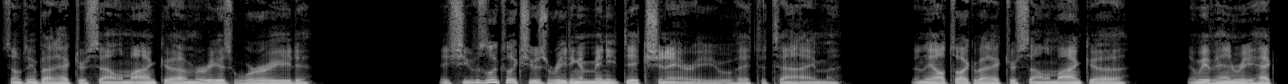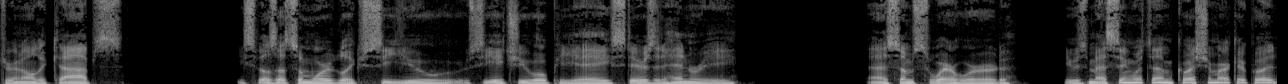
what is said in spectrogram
something about Hector Salamanca. Maria's worried. She was looked like she was reading a mini dictionary at the time. And they all talk about Hector Salamanca. Then we have Henry, Hector, and all the cops. He spells out some word like C U C H U O P A, stares at Henry uh, some swear word. He was messing with them, question mark, I put.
